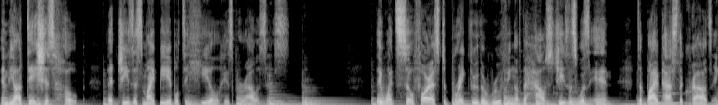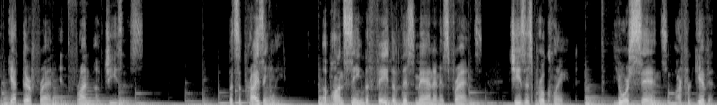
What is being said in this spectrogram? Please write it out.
in the audacious hope that Jesus might be able to heal his paralysis. They went so far as to break through the roofing of the house Jesus was in to bypass the crowds and get their friend in front of Jesus. But surprisingly, upon seeing the faith of this man and his friends, Jesus proclaimed, Your sins are forgiven.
